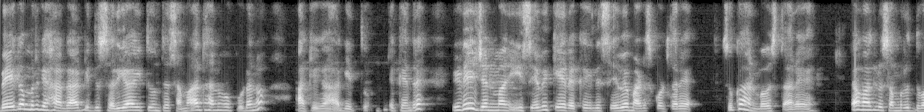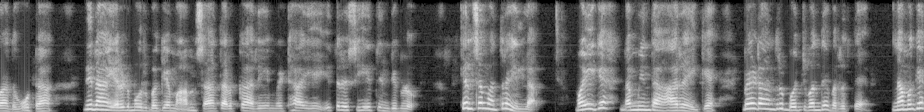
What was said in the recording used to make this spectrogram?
ಬೇಗಮ್ಮರಿಗೆ ಹಾಗಾಗಿದ್ದು ಸರಿಯಾಯಿತು ಅಂತ ಸಮಾಧಾನವೂ ಕೂಡ ಆಕೆಗೆ ಆಗಿತ್ತು. ಯಾಕೆಂದ್ರೆ ಇಡೀ ಜನ್ಮ ಈ ಸೇವಿಕೆಯರ ರೆಕ್ಕೆಯಲ್ಲಿ ಸೇವೆ ಮಾಡಿಸ್ಕೊಳ್ತಾರೆ, ಸುಖ ಅನುಭವಿಸ್ತಾರೆ. ಯಾವಾಗಲೂ ಸಮೃದ್ಧವಾದ ಊಟ, ದಿನ ಎರಡು ಮೂರು ಬಗೆ ಮಾಂಸ, ತರಕಾರಿ, ಮಿಠಾಯಿ, ಇತರೆ ಸಿಹಿ ತಿಂಡಿಗಳು. ಕೆಲಸ ಮಾತ್ರ ಇಲ್ಲ. ಮೈಗೆ, ನಮ್ಮಿಂದ ಆರೈಕೆ ಬೇಡ ಅಂದ್ರೂ ಬೊಜ್ಜು ಬಂದೇ ಬರುತ್ತೆ. ನಮಗೆ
